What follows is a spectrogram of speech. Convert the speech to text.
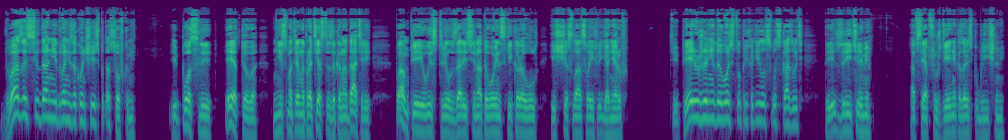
Два заседания едва не закончились потасовками, и после этого, несмотря на протесты законодателей, Помпей выставил в зале Сената воинский караул из числа своих легионеров. Теперь уже недовольство приходилось высказывать перед зрителями, а все обсуждения оказались публичными.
